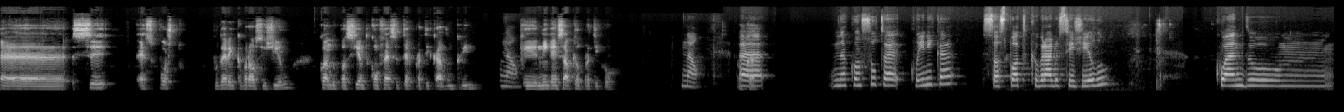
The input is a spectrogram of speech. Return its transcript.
eh, se é suposto poderem quebrar o sigilo quando o paciente confessa ter praticado um crime Não, que ninguém sabe que ele praticou. não. Ok. Ah, na consulta clínica só se pode quebrar o sigilo quando hum,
